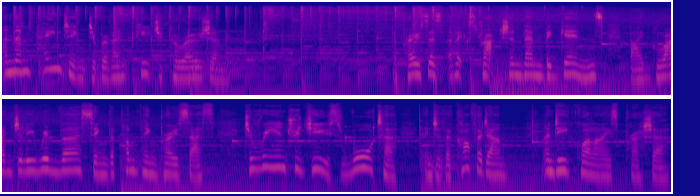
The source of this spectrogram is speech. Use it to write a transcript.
and then painting to prevent future corrosion. The process of extraction then begins by gradually reversing the pumping process to reintroduce water into the cofferdam and equalise pressure.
